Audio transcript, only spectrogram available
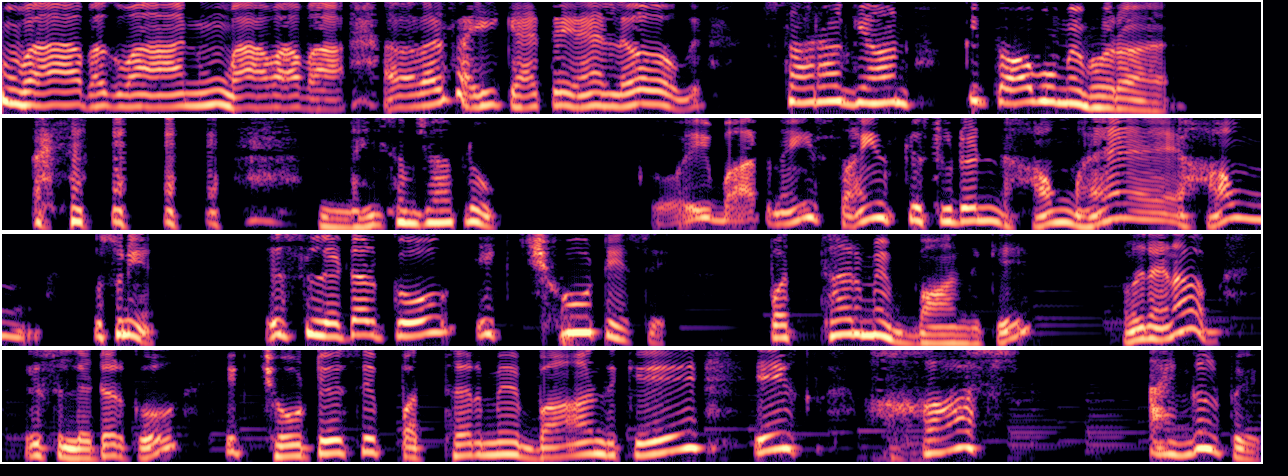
वाह, भगवान, वाह वाह वाह। सही कहते हैं लोग। सारा ज्ञान किताबों में भरा है। नहीं समझा आप लोग? कोई बात नहीं, साइंस के स्टूडेंट हम हैं, हम। तो सुनिए, इस लेटर को एक छोटे से पत्थर में बाँध के, समझ रहे हैं ना आप? इस लेटर को एक छोटे से पत्थर में बाँध के एक खास एंगल पे,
